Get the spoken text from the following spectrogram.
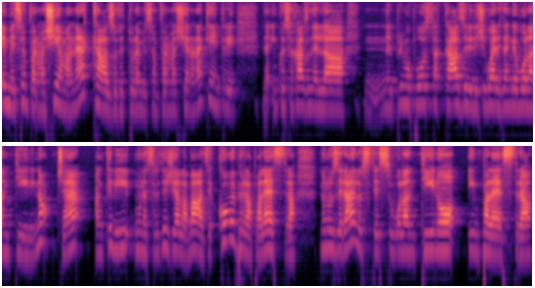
e messo in farmacia, ma non è a caso che tu l'hai messo in farmacia, non è che entri in questo caso nella, nel primo posto a caso e gli dici guarda tenga i volantini, no, c'è anche lì una strategia alla base, come per la palestra, non userai lo stesso volantino in palestra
